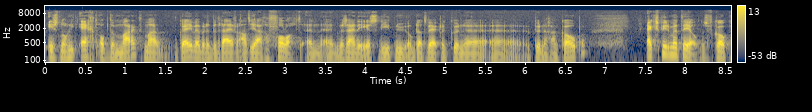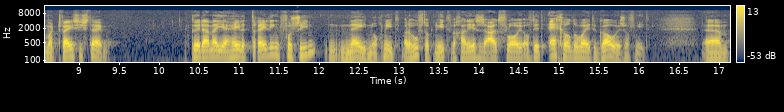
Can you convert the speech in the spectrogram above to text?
is nog niet echt op de markt. Maar oké, we hebben het bedrijf een aantal jaar gevolgd. En, en, we zijn de eerste die het nu ook daadwerkelijk kunnen, kunnen gaan kopen. Experimenteel. Dus we kopen maar twee systemen. Kun je daarmee je hele training voorzien? Nee, nog niet. Maar dat hoeft ook niet. We gaan eerst eens uitvlooien of dit echt wel de way to go is of niet. Um,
